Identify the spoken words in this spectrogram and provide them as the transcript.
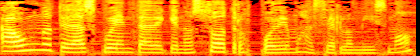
¿Aún no te das cuenta de que nosotros podemos hacer lo mismo?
